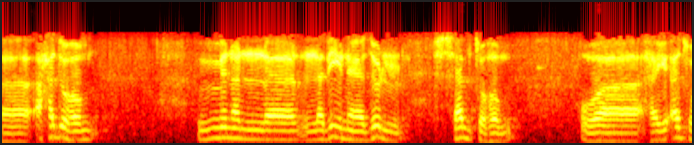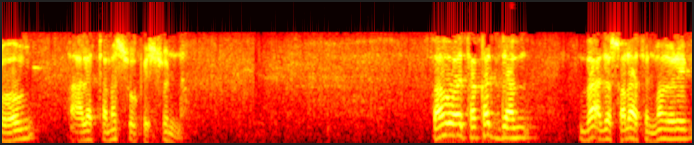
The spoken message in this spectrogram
آه، أحدهم من الذين يدل سمتهم وهيئتهم على التمسك بالسنة. فهو تقدم بعد صلاة المغرب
